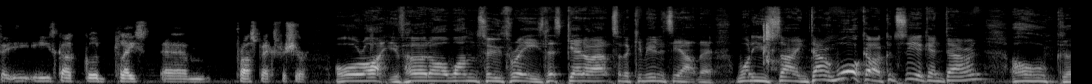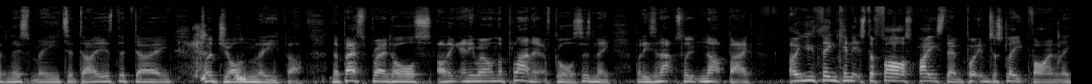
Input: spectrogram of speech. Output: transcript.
he- he's got good place um, prospects for sure. All right, you've heard our one, two, threes. Let's get out to the community out there. What are you saying? Darren Walker, good to see you again, Darren. Oh, goodness me, today is the day for John Leeper. The best bred horse, I think, anywhere on the planet, of course, isn't he? But he's an absolute nutbag. Are you thinking it's the fast pace then? Put him to sleep finally.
